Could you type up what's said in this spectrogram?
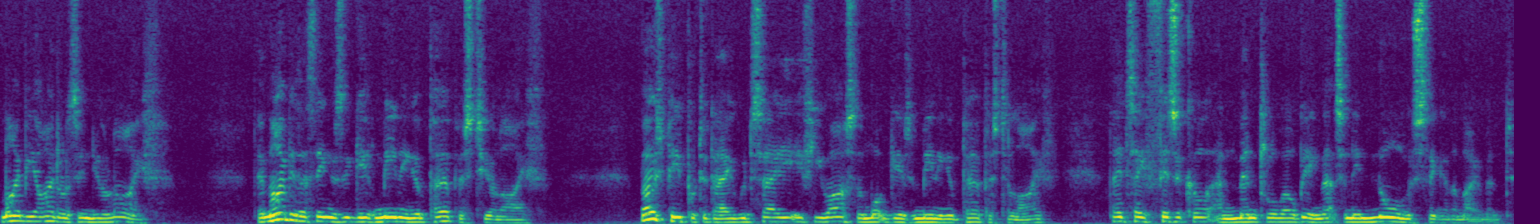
might be idols in your life. They might be the things that give meaning and purpose to your life. Most people today would say, if you ask them what gives meaning and purpose to life, they'd say physical and mental well being. That's an enormous thing at the moment.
